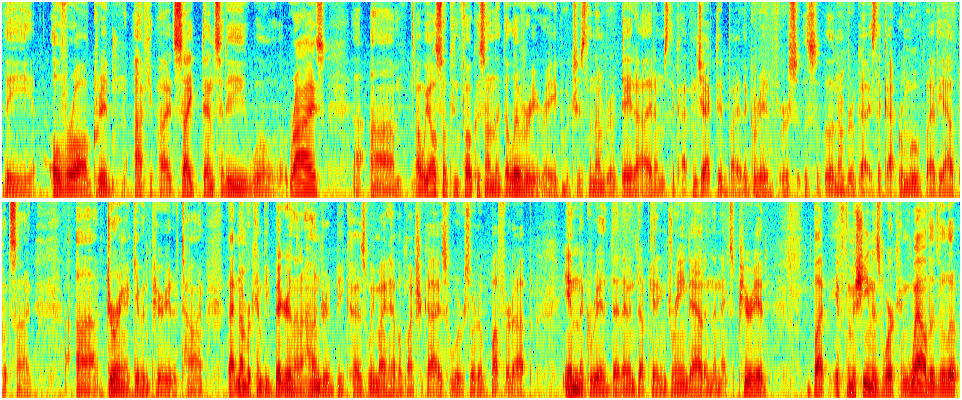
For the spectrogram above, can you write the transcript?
the overall grid occupied site density will rise. Uh, um, uh, we also can focus on the delivery rate, which is the number of data items that got injected by the grid versus the number of guys that got removed by the output side uh, during a given period of time. That number can be bigger than 100 because we might have a bunch of guys who were sort of buffered up in the grid that end up getting drained out in the next period But if the machine is working well, the del-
